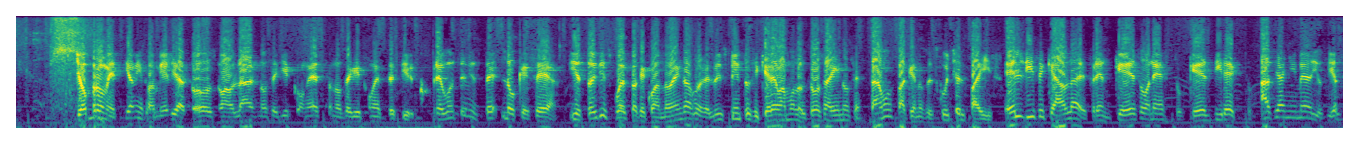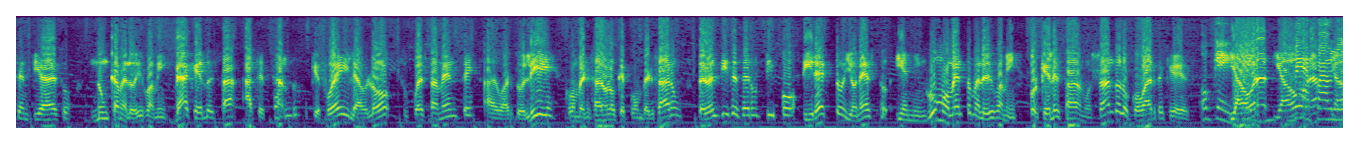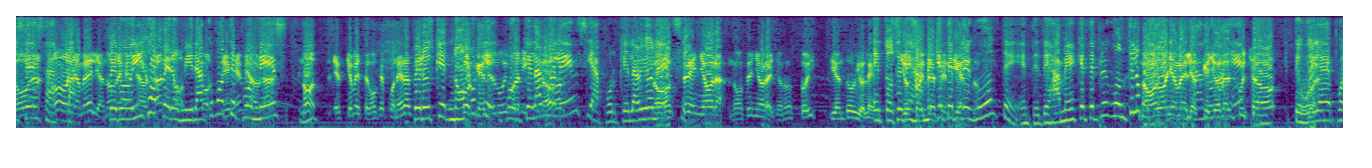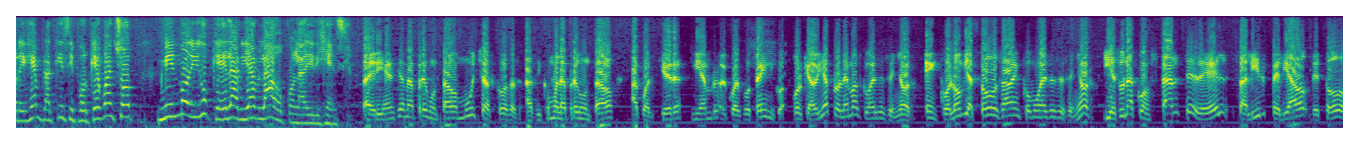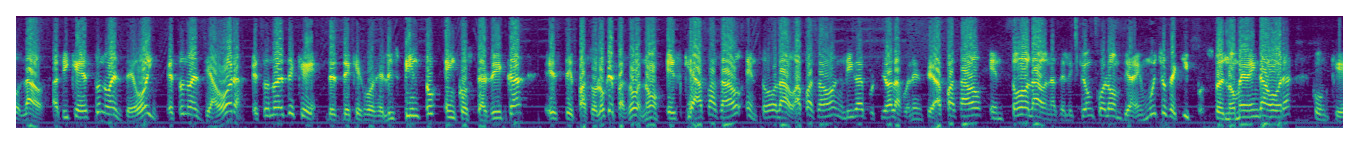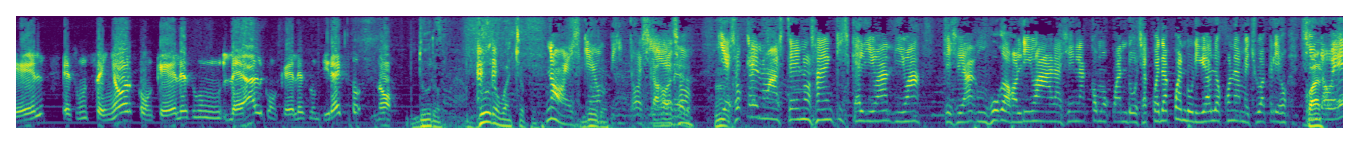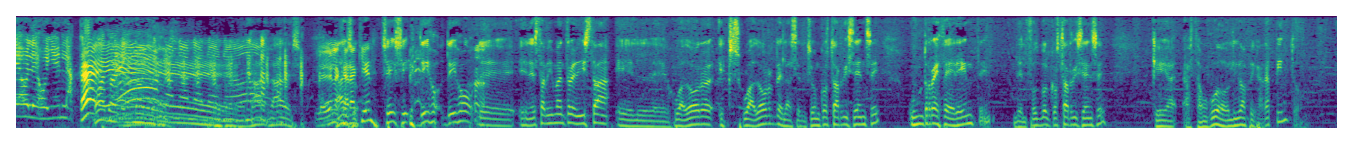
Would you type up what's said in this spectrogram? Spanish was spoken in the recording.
Yo prometí a mi familia, a todos, no hablar, no seguir con esto, no seguir con este circo. Pregúnteme usted lo que sea. Y estoy dispuesto a que cuando venga Jorge Luis Pinto, si quiere, vamos los dos ahí, nos sentamos para que nos escuche el país. Él dice que habla de frente, que es honesto, que es directo. Hace año y medio, si él sentía eso, nunca me lo dijo a mí. Vea que él lo está aceptando, que fue y le habló supuestamente a Eduardo Lee, conversaron lo que conversaron, pero él dice ser un tipo directo y honesto y en ningún momento me lo dijo a mí, porque él estaba demostrando lo cobarde que es. Ok. Y ahora, y ahora, Vea, y Pablo ahora- César. no, doña Amelia, no, pero hijo, hablar, pero no, mira no, cómo te pones. hablar. No, es que me tengo que poner así. Pero es que no, porque, él es muy ¿por qué la violencia? ¿Por qué la No, violencia? señora, no, señora, yo no estoy siendo violento. Entonces Yo déjame que te pregunte. Entonces déjame que te pregunte lo que No, doña Amelia, es que yo la he escuchado. Te voy a, por ejemplo, aquí sí, ¿por qué Guanchop mismo dijo que él había hablado con la dirigencia? La dirigencia me ha preguntado muchas cosas, así como le ha preguntado a cualquier miembro del cuerpo técnico, porque había problemas con ese señor. En Colombia todos saben cómo es ese señor y es una constante de él salir peleado de todos lados. Así que esto no es de hoy, esto no es de ahora, esto no es de que desde que Jorge Luis Pinto en Costa Rica este pasó lo que pasó, no, es que ha pasado en todo lado, ha pasado en Liga Deportiva La Juelense, ha pasado en todo lado, en la selección Colombia, en muchos equipos. Pues no me venga ahora con que él es un señor, con que él es un leal, con que él es un directo, no. Duro, duro Guanchope. No, es que un pinto sí, eso. Y eso que no, ustedes no saben que es que él iba, iba, que sea un jugador le iba a dar así en la, como cuando, ¿se acuerda cuando Uribe habló con la mechuga que le dijo, si lo veo, le doy en la cara? nada de eso. ¿Le dio la ah, cara a quién? Sí, sí, dijo, dijo eh, en esta misma entrevista el eh, jugador, exjugador de la selección costarricense, un referente del fútbol costarricense, que hasta un jugador le iba a pegar a Pinto.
